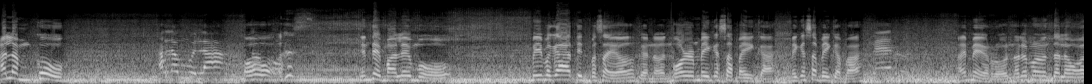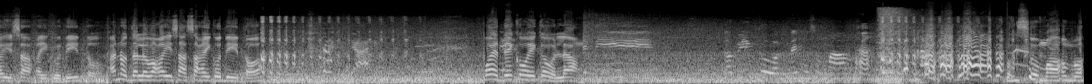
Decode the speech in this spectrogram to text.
alam ko. Alam mo lang. Oo. Tapos, hindi, malay mo. May mag-aatid ba sa'yo? Ganon? Or may kasabay ka? May kasabay ka ba? meron. Ay, meron. Alam mo naman, dalawa kayo isasakay ko dito. Ano, dalawa kayo isasakay ko dito? Yan. Pwede ko, ikaw lang. Hindi, sabihin ko, wag na siya sumama. Pag sumama.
